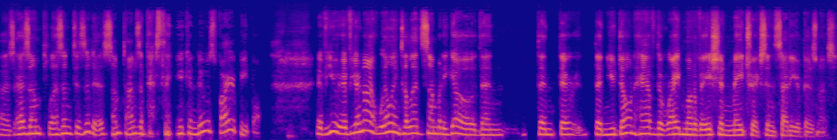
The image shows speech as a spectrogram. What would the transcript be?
as as unpleasant as it is, sometimes the best thing you can do is fire people. If you if you're not willing to let somebody go, then then there then you don't have the right motivation matrix inside of your business.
